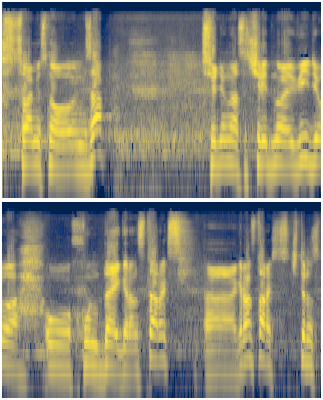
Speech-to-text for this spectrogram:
с вами снова МЗАП. Сегодня у нас очередное видео о Hyundai Grand Starex. А, Grand Starex 2014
